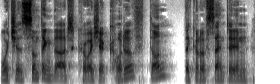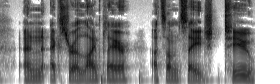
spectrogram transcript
which is something that Croatia could have done. They could have sent in an extra line player at some stage to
